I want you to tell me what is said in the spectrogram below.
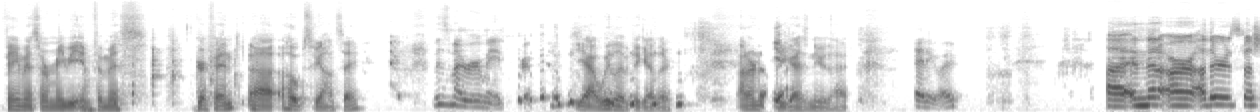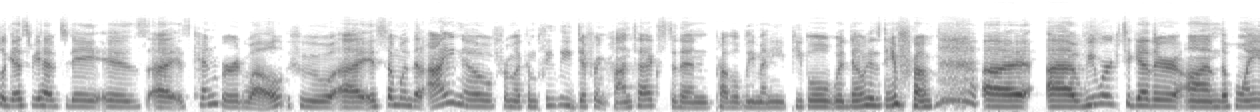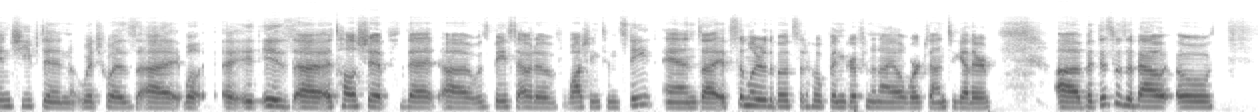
famous or maybe infamous Griffin, uh, Hope's fiance. This is my roommate. yeah, we live together. I don't know if yeah. you guys knew that. Anyway. Uh, and then our other special guest we have today is uh, is Ken Birdwell, who uh, is someone that I know from a completely different context than probably many people would know his name from. Uh, uh, we worked together on the Hawaiian Chieftain, which was uh, well, it is a tall ship that was based out of Washington State, and it's similar to the boats that Hope and Griffin and I all worked on together. but this was about oh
